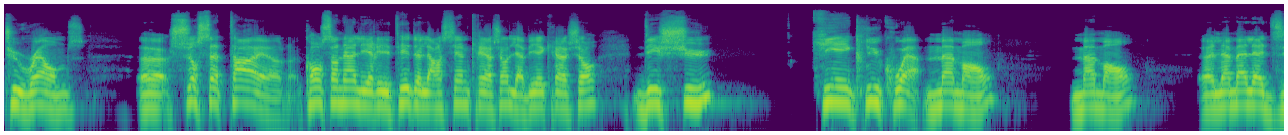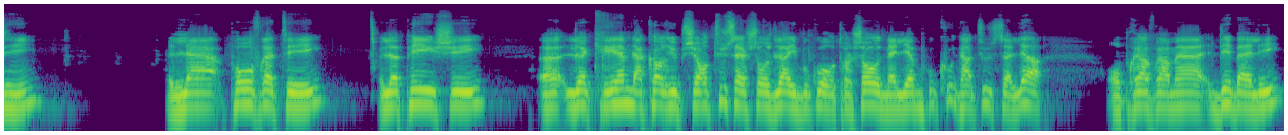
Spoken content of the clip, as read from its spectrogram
two realms, euh, sur cette terre concernant les réalités de l'ancienne création, de la vieille création, déchue, qui inclut quoi? Maman, maman, euh, la maladie, la pauvreté, le péché, euh, le crime, la corruption, toutes ces choses-là et beaucoup d'autres choses, mais il y a beaucoup dans tout cela. On pourrait vraiment déballer,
